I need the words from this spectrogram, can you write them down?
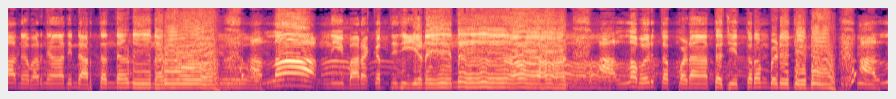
എന്ന് പറഞ്ഞാൽ അതിന്റെ അർത്ഥം എന്താണ് അറിയോ അല്ലാ നീ ബറക്കത്ത് ചെയ്യണേന്ന്. അല്ല പൊരുത്തപ്പെടാത്ത ചിത്രം പെടുത്തിട്ട് അല്ല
